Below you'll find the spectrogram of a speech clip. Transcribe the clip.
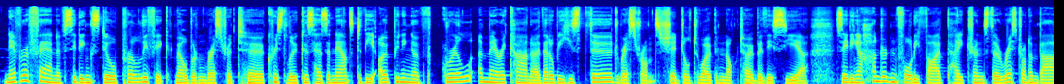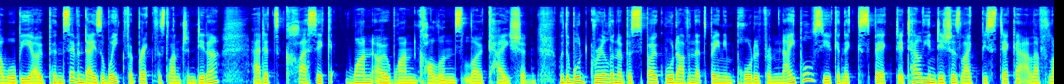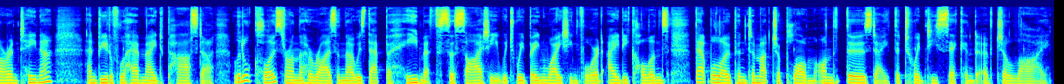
Never a fan of sitting still, prolific Melbourne restaurateur Chris Lucas has announced the opening of Grill Americano. That'll be his third restaurant scheduled to open in October this year. Seating 145 patrons, the restaurant and bar will be open seven days a week for breakfast, lunch, and dinner at its classic 101 Collins location. With a wood grill and a bespoke wood oven that's been imported from Naples, you can expect Italian dishes like bistecca alla Florentina and beautiful handmade pasta. A little closer on the horizon, though, is that behemoth society, which we've been waiting for at 80 Collins. That will open to much aplomb on Thursday, the 22nd of July.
